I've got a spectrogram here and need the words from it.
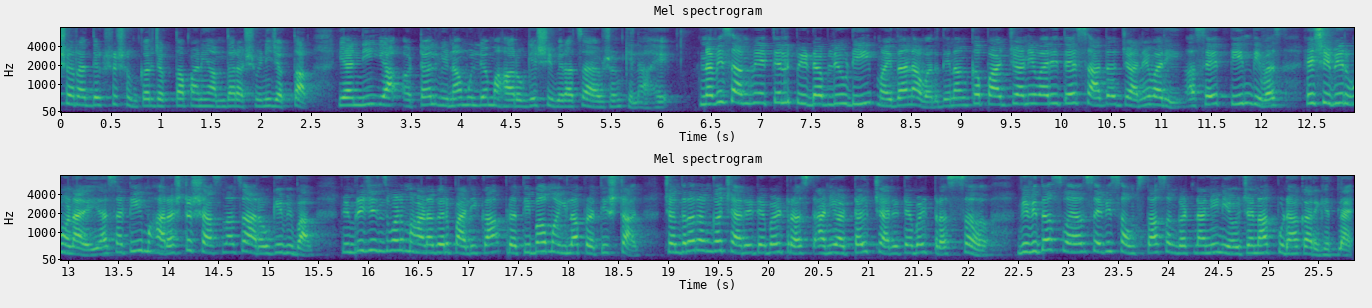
शहराध्यक्ष शंकर जगताप आणि आमदार अश्विनी जगताप यांनी या अटल विनामूल्य महारोग्य शिबिराचं आयोजन केलं आहे. नवी सांगवी येथील पी डब्ल्यू डी मैदानावर दिनांक पाच जानेवारी ते सात जानेवारी असे तीन दिवस हे शिबिर होणार आहे. यासाठी महाराष्ट्र शासनाचा आरोग्य विभाग पिंपरी चिंचवड महानगरपालिका प्रतिभा महिला प्रतिष्ठान चंद्ररंग चॅरिटेबल ट्रस्ट आणि अटल चॅरिटेबल ट्रस्टसह विविध स्वयंसेवी संस्था संघटनांनी नियोजनात पुढाकार घेतलाय.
